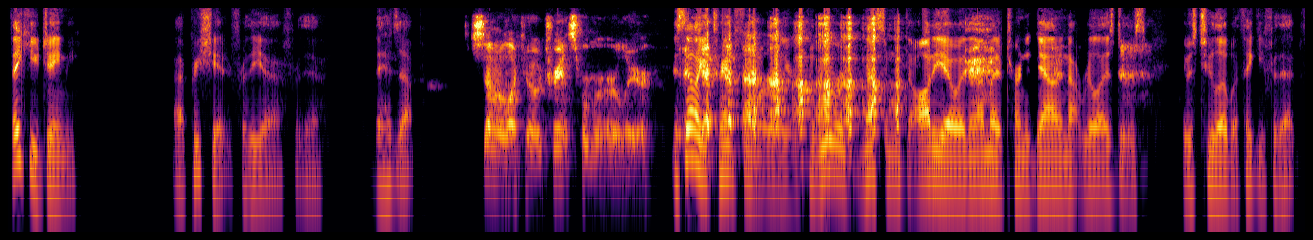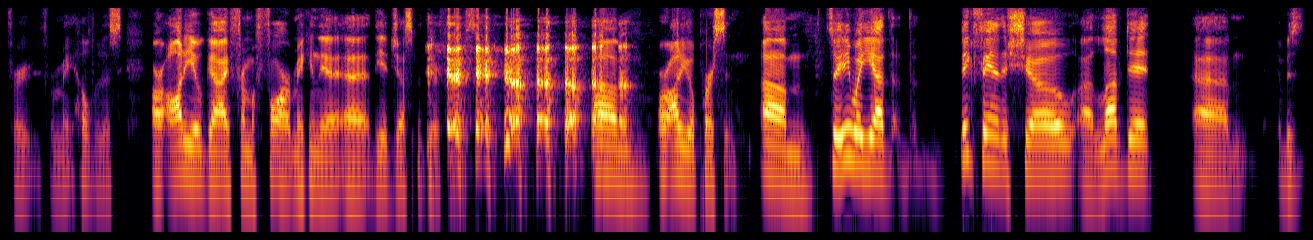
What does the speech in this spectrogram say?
Thank you, Jamie. I appreciate it for the uh, for the the heads up. Sounded like a transformer earlier. It sounded like a transformer earlier. So we were messing with the audio, and then I might have turned it down and not realized it was it was too low. But thank you for that for for helping us. Our audio guy from afar making the uh, the adjustment there for us. um, or audio person. Um, so anyway, yeah, the, the big fan of the show. Uh, loved it. Um, it was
